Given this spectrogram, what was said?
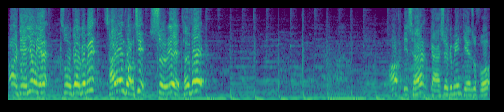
二点右眼，祝各位贵宾财源广进，事业腾飞。好，李晨，感谢贵宾点祝福。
